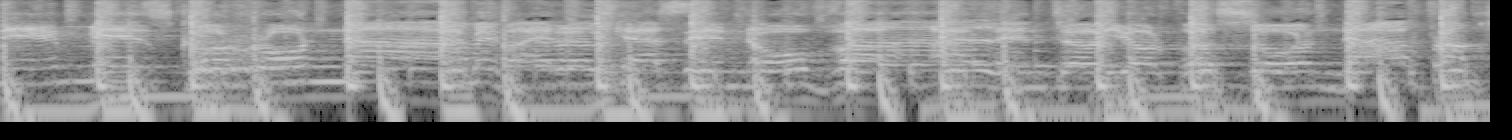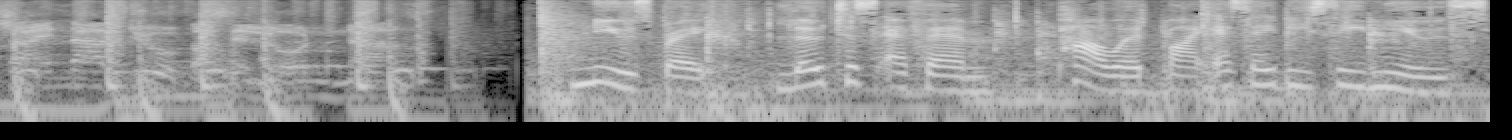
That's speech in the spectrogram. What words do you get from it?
name is Corona. I'm a viral Casanova. I'll enter your persona from China to Barcelona. Newsbreak, Lotus FM, powered by SABC News.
